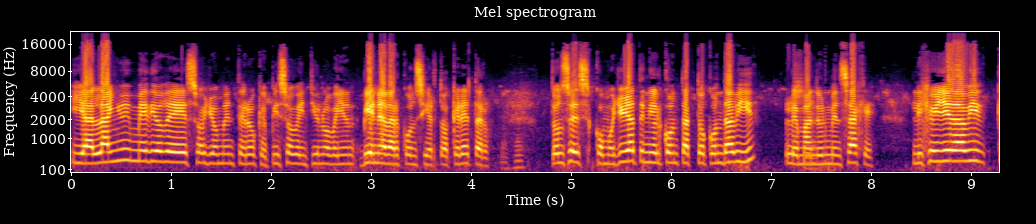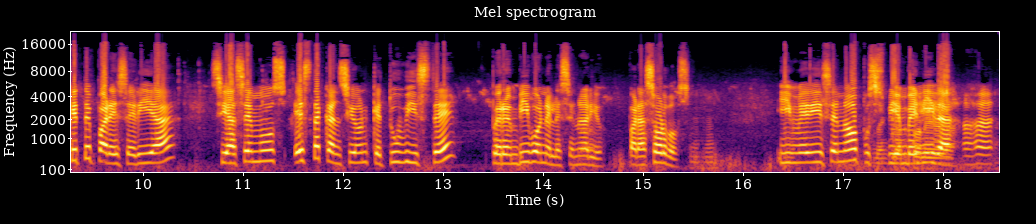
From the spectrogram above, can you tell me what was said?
y al año y medio de eso yo me entero que Piso 21 viene- a dar concierto a Querétaro. Entonces, como yo ya tenía el contacto con David, le Sí. mandé un mensaje. Le dije, oye David, ¿qué te parecería si hacemos esta canción que tú viste, pero en vivo en el escenario, para sordos? Y me dice, no, pues bienvenida.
